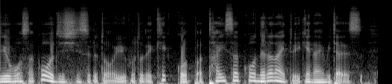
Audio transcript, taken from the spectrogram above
予防策を実施するということで結構やっぱ対策を練らないといけないみたいです。だか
